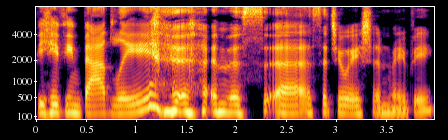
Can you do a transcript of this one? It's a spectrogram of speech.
behaving badly in this uh, situation, maybe.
